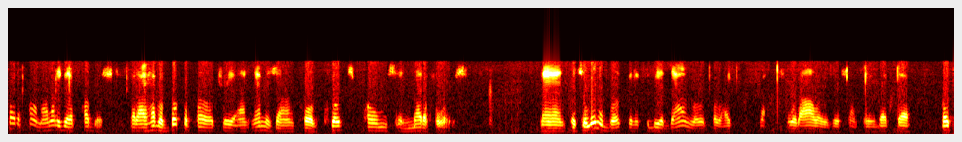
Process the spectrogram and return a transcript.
quite a poem. I want to get it published, but I have a book of poetry on Amazon called Quotes, Poems, and Metaphors, and it's a little book, and it could be a download for like four dollars or something. But uh, Quotes,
